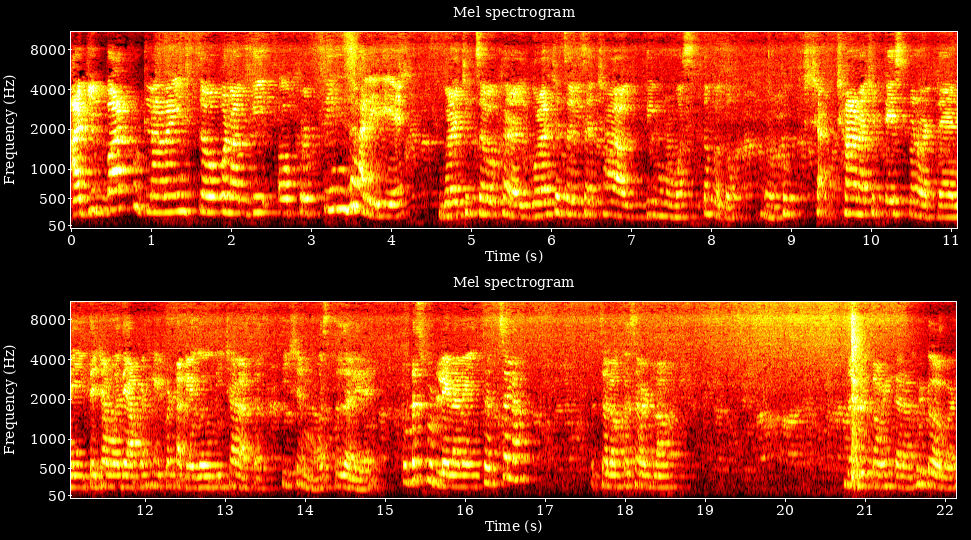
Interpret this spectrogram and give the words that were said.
अजिबात फुटला नाही चव पण अगदी अप्रतिम झालेली आहे. गुळाची चव खरं गुळाच्या चवीचा चहा अगदी मस्त होतो. खूप छा- छान अशी टेस्ट पण वाटते आणि त्याच्यामध्ये आपण हे पण टाकले गवती चहा आता अतिशय मस्त झालेला आहे. कुठंच फुटलेला नाही. तर चला. चला कसं वाटला? जरूर कमेंट करा. भेटू आपण.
